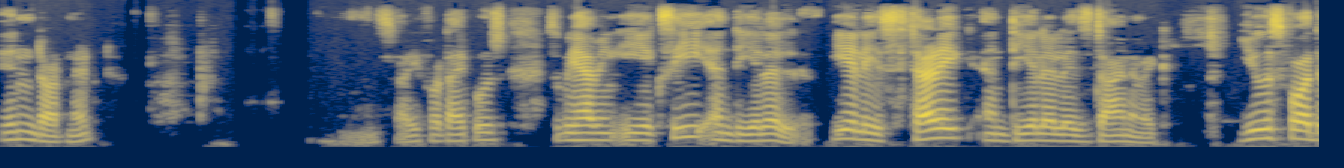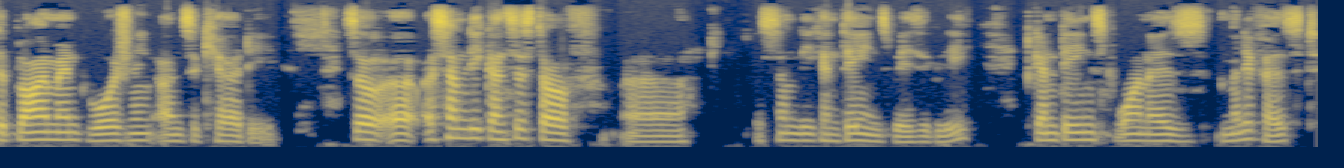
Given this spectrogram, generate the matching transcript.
in .NET sorry for typos. So we're having exe and dll el is static and dll is dynamic. Used for deployment versioning and security. So uh, assembly consists of uh, assembly contains basically. It contains one is manifest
